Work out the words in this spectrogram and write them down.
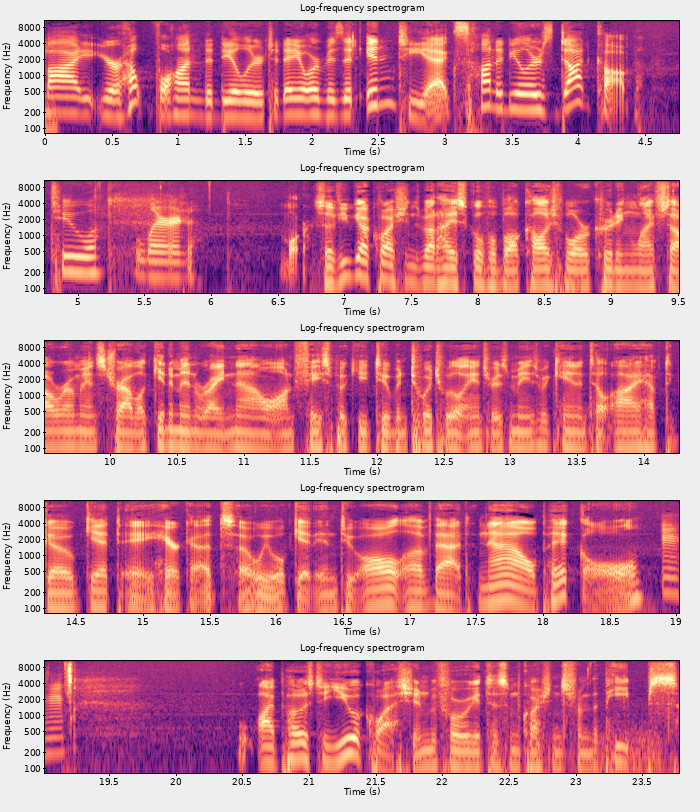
by your helpful Honda dealer today or visit ntxhondadealers.com to learn more. So if you've got questions about high school football, college football, recruiting, lifestyle, romance, travel, get them in right now on Facebook, YouTube, and Twitch. We'll answer as many as we can until I have to go get a haircut. So we will get into all of that now. Pickle. I posed to you a question before we get to some questions from the peeps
